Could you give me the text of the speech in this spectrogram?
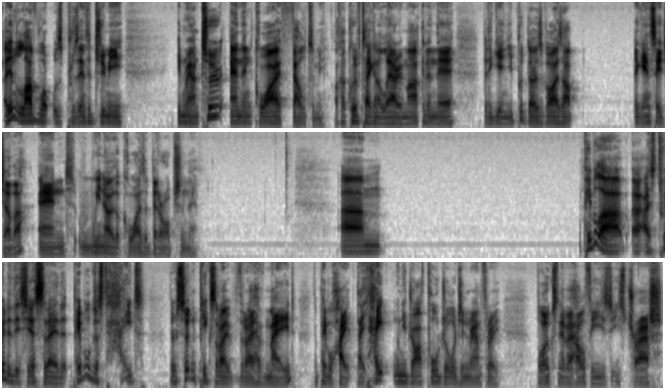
I didn't love what was presented to me in round two, and then Kawhi fell to me. Like I could have taken a Lauri Markkanen there, but again, you put those guys up against each other, and we know that Kawhi's a better option there. Um, people are. I tweeted this yesterday that people just hate. There are certain picks that I that I have made that people hate. They hate when you draft Paul George in round three. Bloke's never healthy. He's, he's trash.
